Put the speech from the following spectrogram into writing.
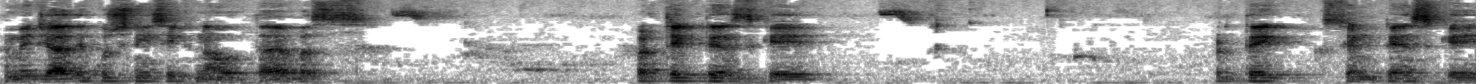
हमें ज़्यादा कुछ नहीं सीखना होता है, बस प्रत्येक टेंस के, प्रत्येक सेंटेंस के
